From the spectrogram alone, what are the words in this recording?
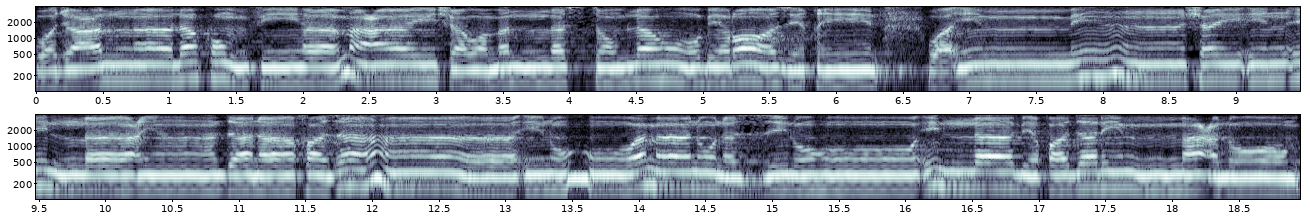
وجعلنا لكم فيها معايش ومن لستم له برازقين وإن من شيء إلا عندنا خزائنه وما ننزله إلا بقدر معلوم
